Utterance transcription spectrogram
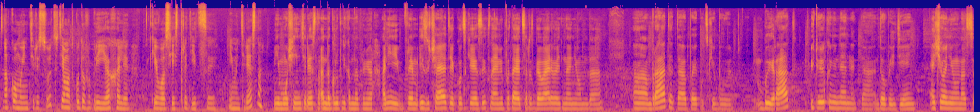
Знакомые интересуются тем, откуда вы приехали, какие у вас есть традиции. Им интересно? Им очень интересно. Одногруппникам, например. Они прям изучают якутский язык, с нами пытаются разговаривать на нем, да. А, брат это по-якутски будет бырат. Үтөй күнүнен это добрый день. А еще они у нас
